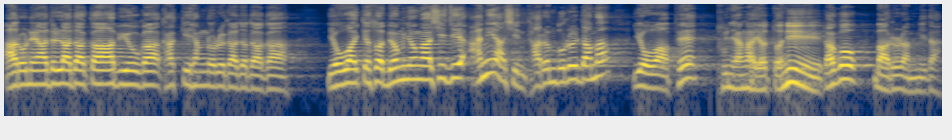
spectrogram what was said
아론의 아들 나답과 아비후가 각기 향로를 가져다가 여호와께서 명령하시지 아니하신 다른 불을 담아 여호와 앞에 분양하였더니라고 말을 합니다.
